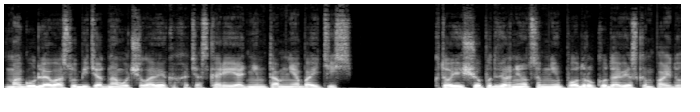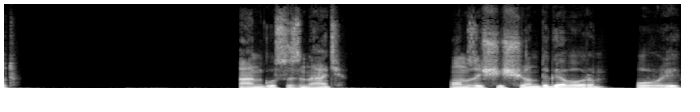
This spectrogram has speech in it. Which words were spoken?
Могу для вас убить одного человека, хотя скорее одним там не обойтись. Кто еще подвернется мне под руку, довеском пойдут. Ангус знать. Он защищен договором, увы.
